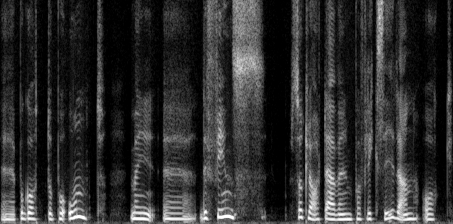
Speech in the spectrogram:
Eh, på gott och på ont. Men eh, det finns såklart även på flicksidan och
